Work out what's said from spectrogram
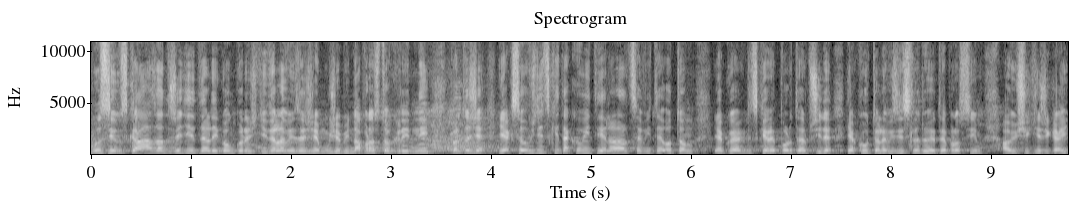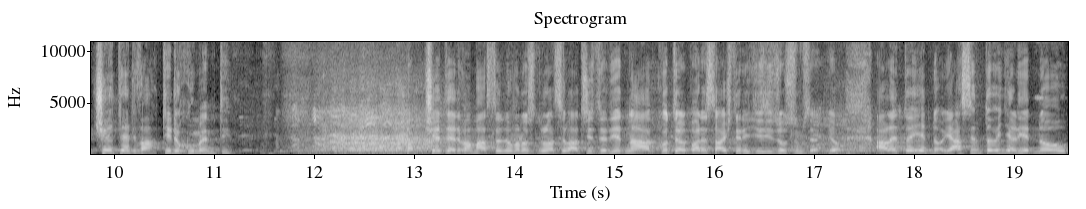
musím vzkázat řediteli konkurenční televize, že může být naprosto klidný, protože jak jsou vždycky takový ty relace, víte o tom, jako jak vždycky reporter přijde, jakou televizi sledujete, prosím, a oni všichni říkají, ČT2, ty dokumenty. ČT2 má sledovanost 0,31 a kotel 54 800, jo? Ale to je jedno. Já jsem to viděl jednou,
